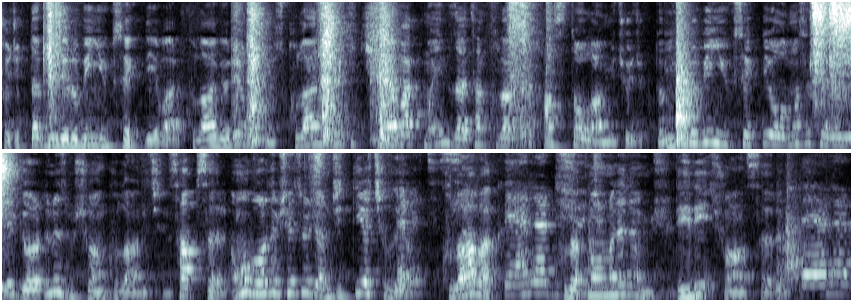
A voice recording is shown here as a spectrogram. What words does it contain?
çocukta bilirubin yüksekliği var. Kulağı görüyor musunuz? Kulağındaki kire bakmayın. Zaten kulakları hasta olan bir çocuktu. Bilirubin yüksekliği olması sebebiyle gördünüz mü şu an kulağın içini? Sapsarı. Ama bu arada bir şey söyleyeceğim. Ciddi açılıyor. Evet. Kulağa bak. Değerler düşüyor. Kulak normale dönmüş. Deri şu an sarı. Değerler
